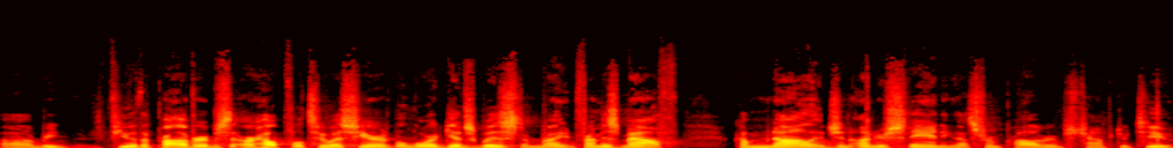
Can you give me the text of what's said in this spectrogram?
Uh, read a few of the Proverbs are helpful to us here. The Lord gives wisdom, right? And from his mouth come knowledge and understanding. That's from Proverbs chapter 2.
